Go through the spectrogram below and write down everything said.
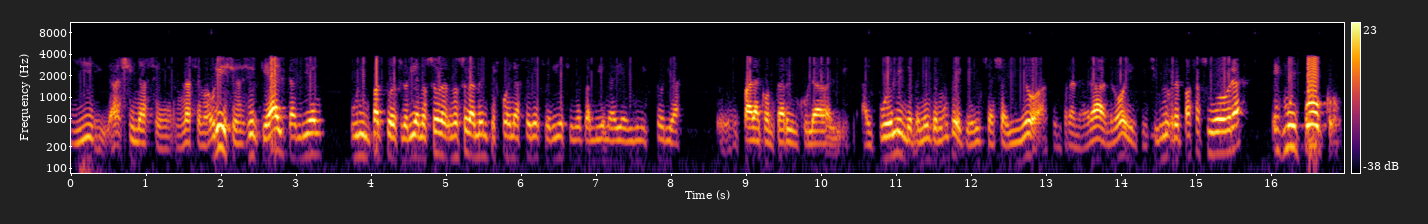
y allí nace, nace Mauricio. Es decir, que hay también un impacto de Florida, no, solo, no solamente fue nacer en Florida, sino también hay alguna historia eh, para contar vinculada al, pueblo, independientemente de que él se haya ido a temprana edad, ¿no? Y que si uno repasa su obra, es muy poco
